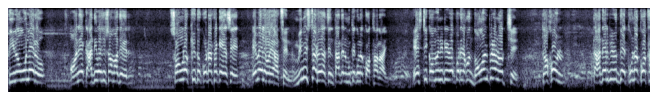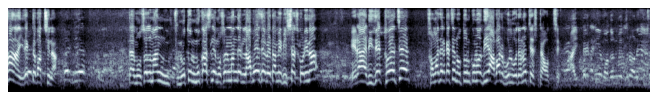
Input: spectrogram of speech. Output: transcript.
তৃণমূলেরও অনেক আদিবাসী সমাজের সংরক্ষিত কোটা থেকে এসে এমএলএ হয়ে আছেন, মিনিস্টার হয়ে আছেন, তাদের মুখে কোনো কথা নাই। এসটি কমিউনিটির ওপরে যখন দমন পীড়ন হচ্ছে, তখন তাদের বিরুদ্ধে কোনো কথা নাই, দেখতে পাচ্ছি না। তাই মুসলমান, নতুন মুখ আসলে মুসলমানদের লাভ হয়ে যাবে এটা আমি বিশ্বাস করি না। এরা রিজেক্ট হয়েছে সমাজের কাছে নতুন কোনো দিয়ে আবার ভুল বোঝানোর চেষ্টা হচ্ছে। আইপ্যাক নিয়ে মদন মিত্র অনেক কিছু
